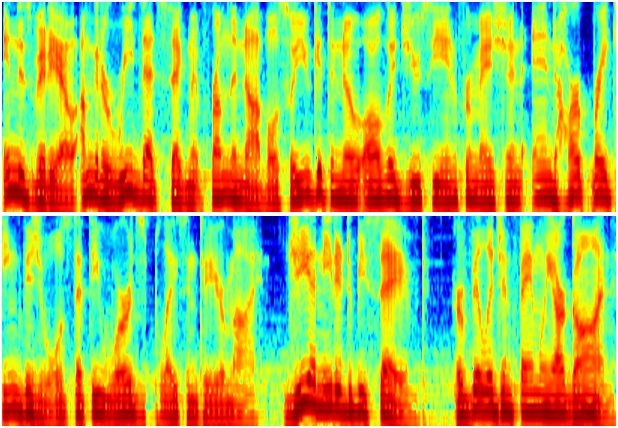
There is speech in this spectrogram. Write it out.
In this video, I'm going to read that segment from the novel so you get to know all the juicy information and heartbreaking visuals that the words place into your mind. Jia needed to be saved. Her village and family are gone,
